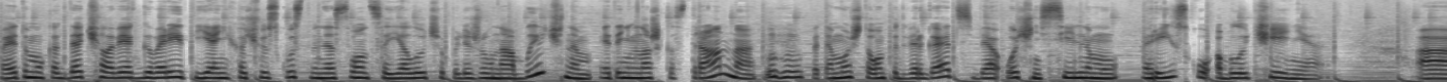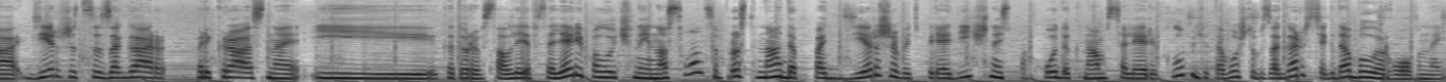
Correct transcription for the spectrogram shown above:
Поэтому, когда человек говорит, я не хочу искусственное солнце, я лучше полежу на обычном, это немножко странно, угу. потому что он подвергает себя очень сильному риску облучения. А, держится загар прекрасно, и который в, соле, в солярии полученный на солнце, просто надо поддерживать периодичность похода к нам в солярий клуб для того, чтобы загар всегда был ровный.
